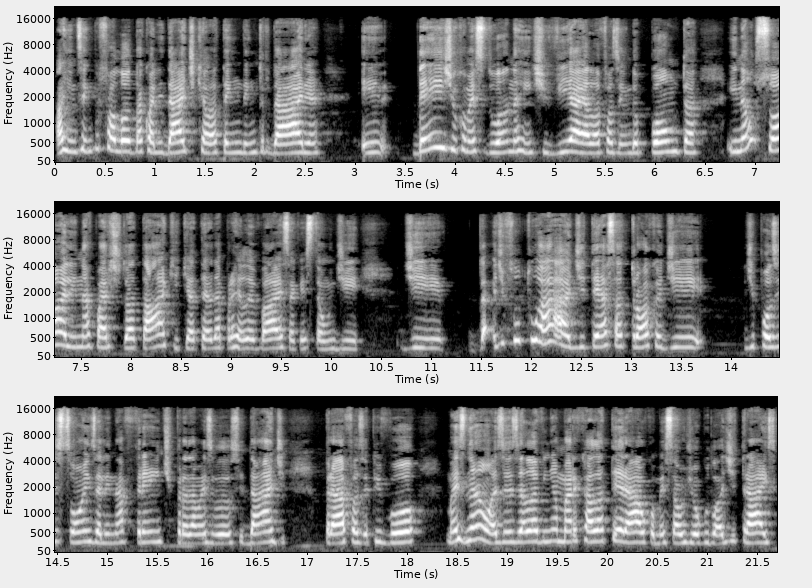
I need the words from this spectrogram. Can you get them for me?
a gente sempre falou da qualidade que ela tem dentro da área e desde o começo do ano a gente via ela fazendo ponta e não só ali na parte do ataque, que até dá para relevar essa questão de, de de flutuar, de ter essa troca de, de posições ali na frente para dar mais velocidade, para fazer pivô. Mas não, às vezes ela vinha marcar lateral, começar o jogo lá de trás,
